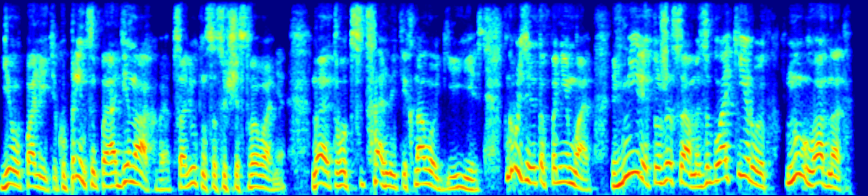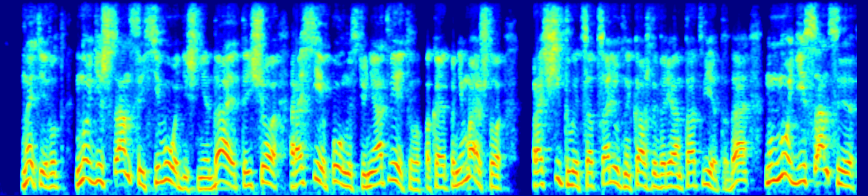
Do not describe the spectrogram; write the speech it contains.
геополитику. Принципы одинаковые абсолютно сосуществования. Да, это вот социальные технологии есть. Грузия это понимает. В мире то же самое. Заблокируют. Ну, ладно, знаете, вот многие же санкции сегодняшние, да, это еще Россия полностью не ответила, пока я понимаю, что просчитывается абсолютно каждый вариант ответа, да. Ну, многие санкции,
